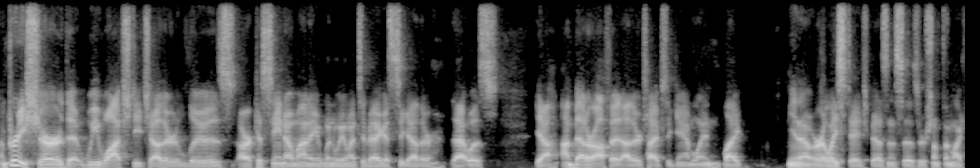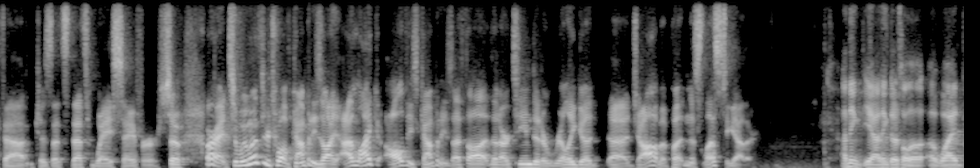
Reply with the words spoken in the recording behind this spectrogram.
I'm pretty sure that we watched each other lose our casino money when we went to vegas together. That was yeah i'm better off at other types of gambling like you know early stage businesses or something like that because that's that's way safer. So all right so we went through 12 companies. I, I like all these companies. I thought that our team did a really good uh, job of putting this list together. I think yeah i think there's a, a wide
